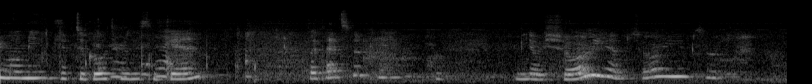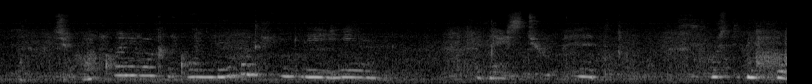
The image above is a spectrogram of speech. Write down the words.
mommy. We have to go through this again. But that's okay. I'm sorry, I'm sorry, I'm sorry. They're stupid. Supposed to be for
